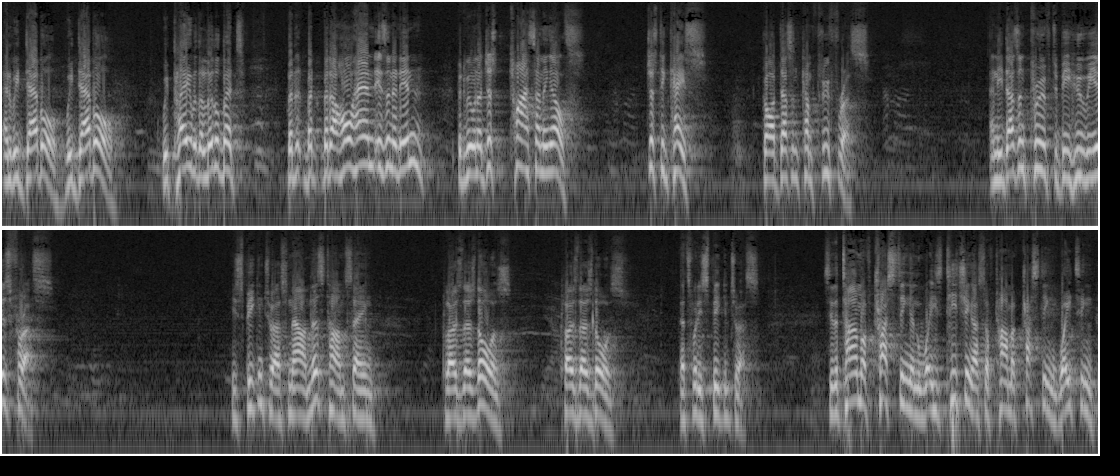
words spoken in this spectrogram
And we dabble, we dabble, we play with a little bit, but, but, but our whole hand isn't it in? But we want to just try something else, just in case God doesn't come through for us. And He doesn't prove to be who He is for us. He's speaking to us now, and this time saying, Close those doors. Close those doors. That's what He's speaking to us. See, the time of trusting, and He's teaching us of time of trusting, waiting,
